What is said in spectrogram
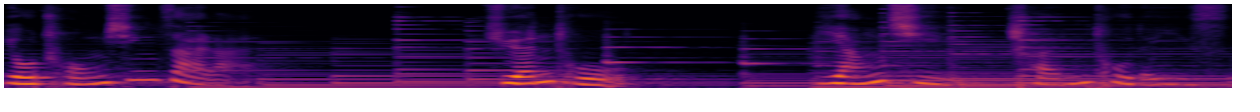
又重新再来，卷土扬起尘土的意思。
